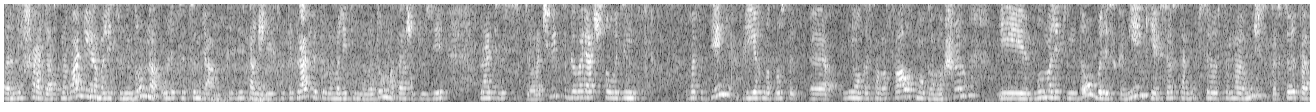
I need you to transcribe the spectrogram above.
разрушают до основания молитвенный дом на улице Цемлянской. Здесь также есть фотография этого молитвенного дома, также друзей, братьев и сестер. Очевидцы говорят, что в, один, в этот день приехало просто э, много самосвалов, много машин, и был молитвенный дом, были скамейки, все остальное, все остальное имущество, все это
